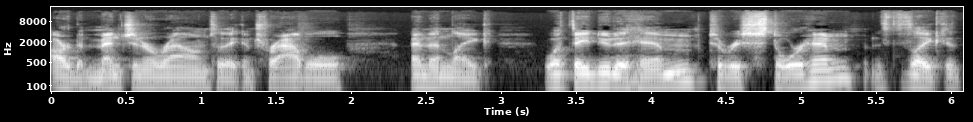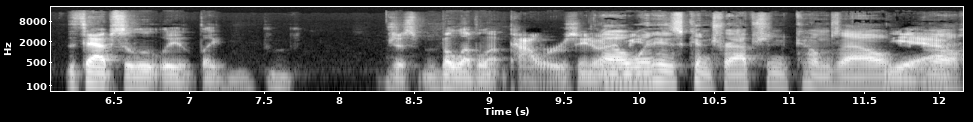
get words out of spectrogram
our dimension around so they can travel and then like what they do to him to restore him it's like it's absolutely like just malevolent powers you know Oh, I mean? when his contraption comes out, Yeah. And,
